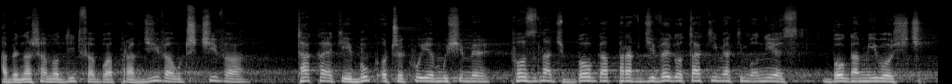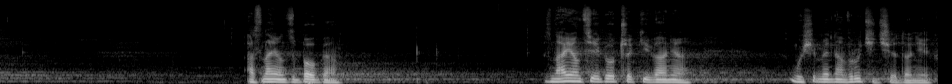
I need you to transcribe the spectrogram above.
Aby nasza modlitwa była prawdziwa, uczciwa, taka, jakiej Bóg oczekuje, musimy poznać Boga prawdziwego takim, jakim On jest Boga miłości. A znając Boga, znając Jego oczekiwania, musimy nawrócić się do Niego.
